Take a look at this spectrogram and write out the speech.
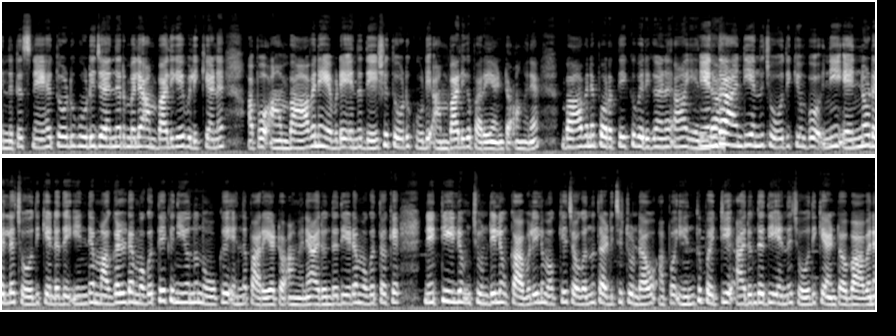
എന്നിട്ട് സ്നേഹത്തോടു കൂടി ജയനിർമ്മല അമ്പാലികയെ വിളിക്കുകയാണ് അപ്പോൾ ഭാവന എവിടെ എന്ന് ദേഷ്യത്തോടു കൂടി അമ്പാലിക പറയാൻ കേട്ടോ അങ്ങനെ ഭാവന പുറത്തേക്ക് വരികയാണ്. ആ എന്താ ആന്റി എന്ന് ചോദിക്കുമ്പോൾ നീ എന്നോടല്ല ചോദിക്കേണ്ടത്. എന്റെ മകളുടെ മുഖത്തേക്ക് നീ ഒന്ന് നോക്ക് എന്ന് പറയട്ടോ അങ്ങനെ അരുന്ധതിയുടെ മുഖത്തൊക്കെ നെറ്റിയിലും ചുണ്ടിലും കവളിലും ഒക്കെ ചുവന്ന് തടിച്ചിട്ടുണ്ടാവും. അപ്പോൾ എന്തു പറ്റി അരുന്ധതി എന്ന് ചോദിക്കാൻ കേട്ടോ ഭാവന.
